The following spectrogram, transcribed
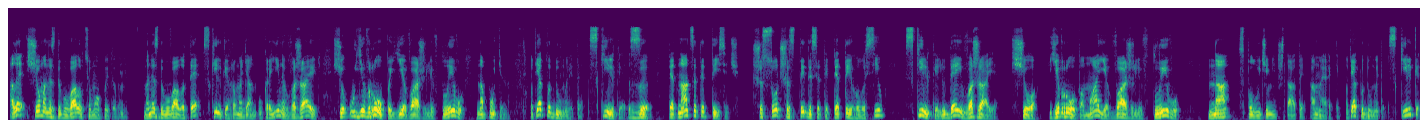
Але що мене здивувало в цьому опитуванні? Мене здивувало те, скільки громадян України вважають, що у Європи є важелі впливу на Путіна. От як ви думаєте, скільки з 15 тисяч 665 голосів, скільки людей вважає, що Європа має важелі впливу на Сполучені Штати Америки? От як ви думаєте, скільки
